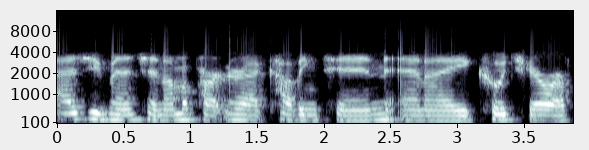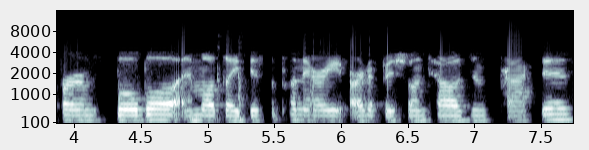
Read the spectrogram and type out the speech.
As you mentioned, I'm a partner at Covington and I co chair our firm's global and multidisciplinary artificial intelligence practice.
